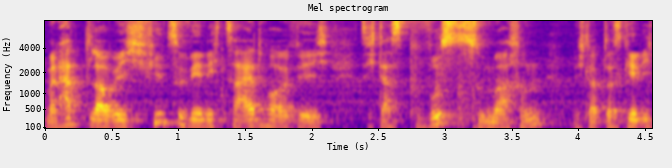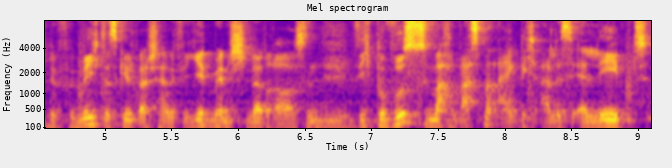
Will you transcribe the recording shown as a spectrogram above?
man hat, glaube ich, viel zu wenig Zeit häufig, sich das bewusst zu machen. Ich glaube, das gilt nicht nur für mich, das gilt wahrscheinlich für jeden Menschen da draußen, mhm. sich bewusst zu machen, was man eigentlich alles erlebt.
